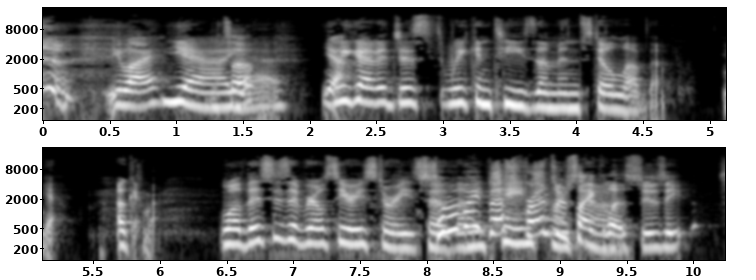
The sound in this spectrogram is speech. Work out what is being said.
Eli, yeah, yeah. Yeah. We gotta just we can tease them and still love them. Yeah. Okay. Well, this is a real serious story. So some of my best friends my are tone. cyclists. Susie.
